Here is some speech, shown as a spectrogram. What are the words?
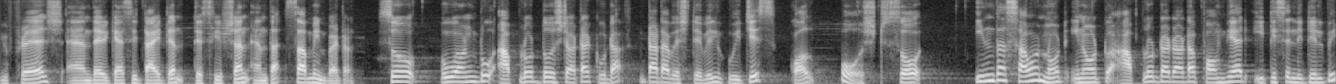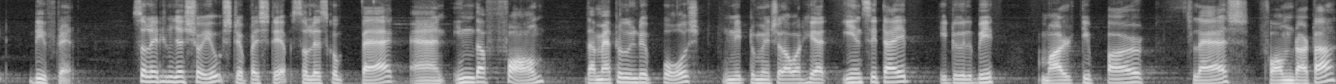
refresh and there you can see title description and the submit button so we want to upload those data to the database table which is called post so in the Summernote in order to upload the data from here it is a little bit different So let me just show you step by step. So let's go back and in the form, the method will be post. We need to mention over here ENC type. It will be multi-part slash form data.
